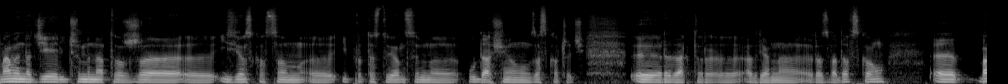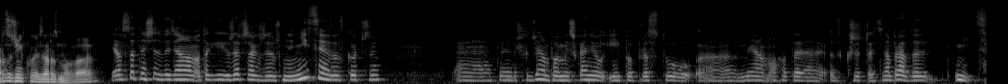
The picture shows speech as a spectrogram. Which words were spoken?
mamy nadzieję, liczymy na to, że y, i związkowcom, y, i protestującym y, uda się zaskoczyć redaktor Adrianę Rozwadowską. Bardzo dziękuję za rozmowę. Ja ostatnio się dowiedziałam o takich rzeczach, że już mnie nic nie zaskoczy, e, ponieważ chodziłam po mieszkaniu i po prostu e, miałam ochotę krzyczeć. Naprawdę nic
